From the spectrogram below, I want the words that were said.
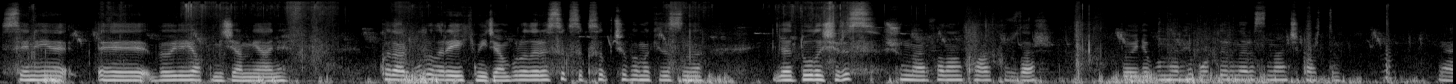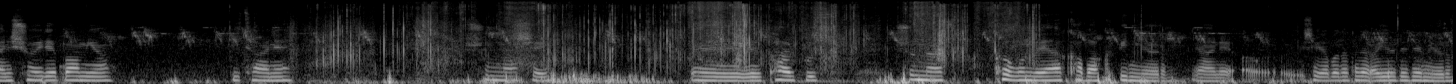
seneye e, böyle yapmayacağım yani. Bu kadar buralara ekmeyeceğim. Buralara sık sık sap çapa makinesine ile dolaşırız. Şunlar falan karpuzlar. Böyle bunları hep otların arasından çıkarttım. Yani şöyle bamya bir tane şunlar şey eee, karpuz şunlar kavun veya kabak bilmiyorum. Yani e, şey yapana kadar ayırt edemiyorum.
